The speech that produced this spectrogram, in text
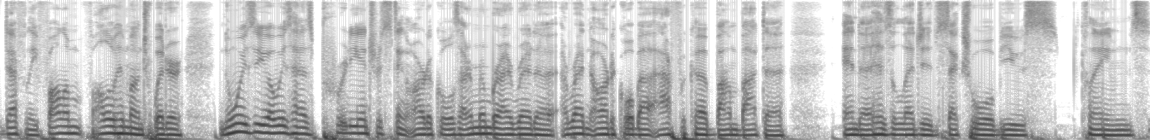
definitely follow follow him on Twitter. Noisy always has pretty interesting articles. I remember I read a I read an article about Afrika Bambaataa and uh, his alleged sexual abuse claims.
